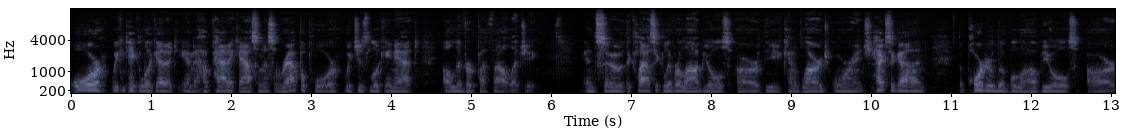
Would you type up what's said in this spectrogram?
Or we can take a look at it in a hepatic acinus of Rappaport, which is looking at a liver pathology. And so the classic liver lobules are the kind of large orange hexagon. The portal liver lobules are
